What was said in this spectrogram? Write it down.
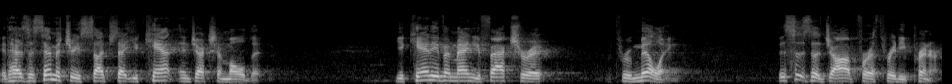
It has a symmetry such that you can't injection mold it. You can't even manufacture it through milling. This is a job for a 3D printer.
